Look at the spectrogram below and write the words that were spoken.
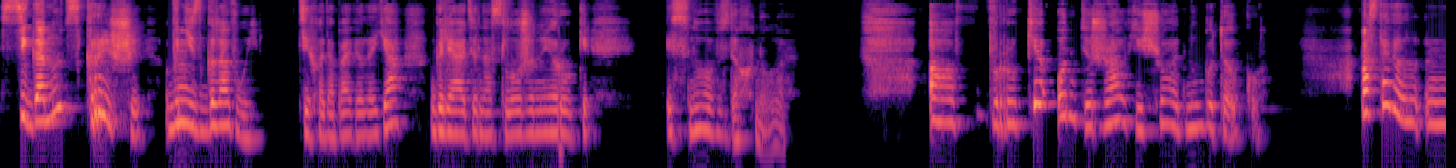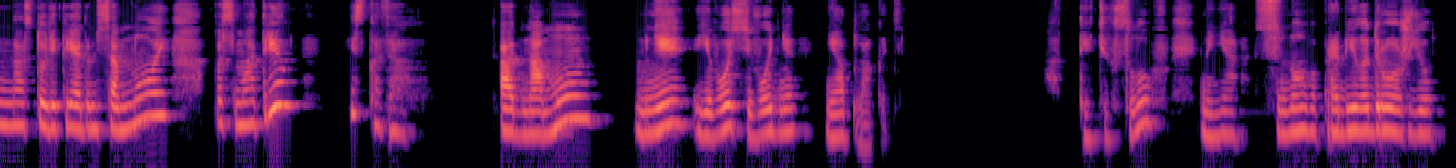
стегануть с крыши вниз головой тихо добавила я, глядя на сложенные руки, и снова вздохнула. А в руке он держал еще одну бутылку. Поставил на столик рядом со мной, посмотрел и сказал, «Одному мне его сегодня не оплакать». Этих слов меня снова пробило дрожью.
